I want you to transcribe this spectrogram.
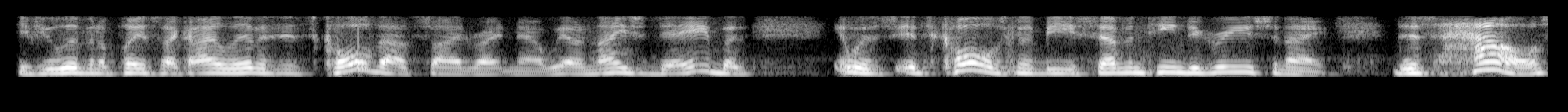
if you live in a place like I live, it's cold outside right now. We had a nice day, but it was it's cold. It's going to be 17 degrees tonight. This house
